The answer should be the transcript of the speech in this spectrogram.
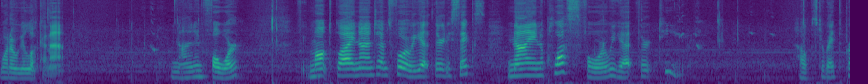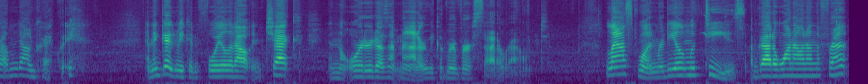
What are we looking at? 9 and 4. If we multiply 9 times 4, we get 36. 9 plus 4, we get 13. Helps to write the problem down correctly. And again, we can FOIL it out and check and the order doesn't matter. We could reverse that around. Last one, we're dealing with T's. I've got a 1 out on the front,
